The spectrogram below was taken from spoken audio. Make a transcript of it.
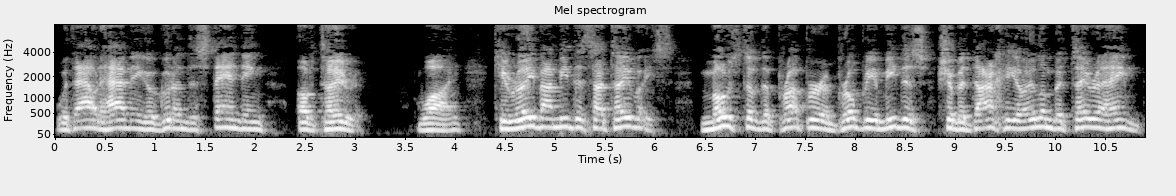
without having a good understanding of Torah. Why? Most of the proper and appropriate midas shebedarchi oilam b'teirahem.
